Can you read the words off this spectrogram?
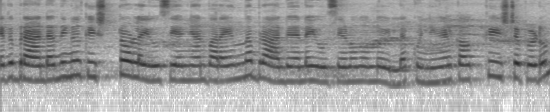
ഏത് ബ്രാൻഡാണ് നിങ്ങൾക്ക് ഇഷ്ടമുള്ള യൂസ് ചെയ്യാം ഞാൻ പറയുന്ന ബ്രാൻഡ് തന്നെ യൂസ് ചെയ്യണമെന്നൊന്നുമില്ല കുഞ്ഞുങ്ങൾക്കൊക്കെ ഇഷ്ടപ്പെടും.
